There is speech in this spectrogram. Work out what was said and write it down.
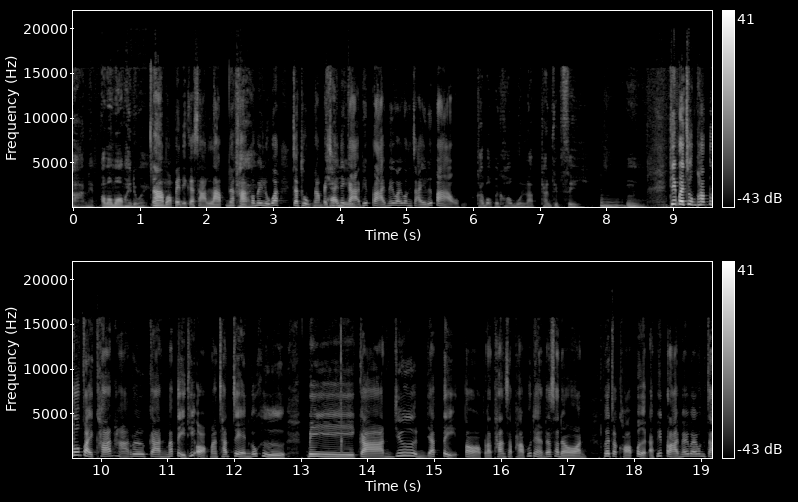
สารเนี่ยเอามามอบให้ด้วยอ่าบอกเป็นเอกสารลับนะคะใช่ก็ไม่รู้ว่าจะถูกนำไปใช้ข้อมูลในการอภิปรายไม่ไว้วางใจหรือเปล่า เขาบอกเป็นข้อมูลลับชั้น 14อืมอืม ที่ประชุมพักร่วมฝ่ายค้านหารือกันมติที่ออกมาชัดเจนก็คือ มีการยื่นยติต่อประธานสภาผู้แทนราษฎร เพื่อจะขอเปิดอภิปรายไม่ไว้วางใจ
